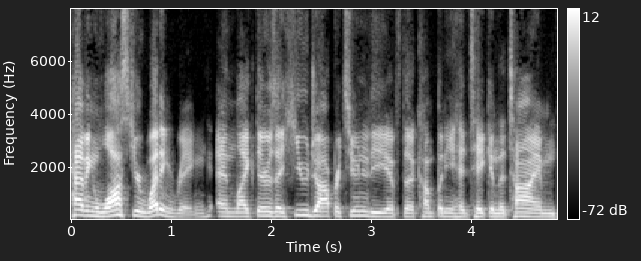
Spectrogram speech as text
having lost your wedding ring. And like there's a huge opportunity if the company had taken the time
